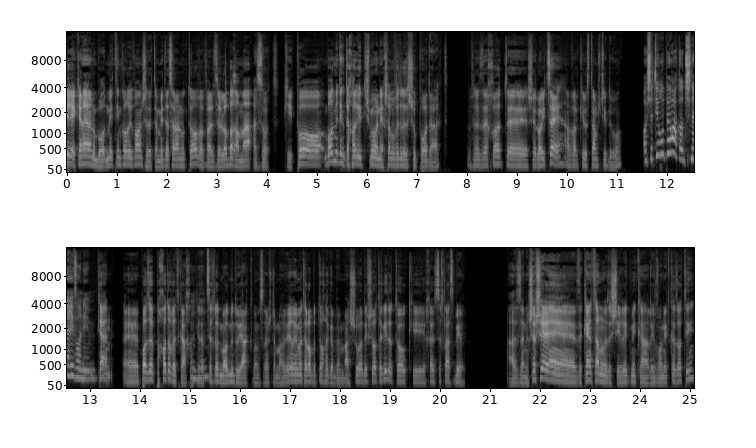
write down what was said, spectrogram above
תראי, כן היה לנו board meeting כל רבעון, שזה תמיד עשה לנו טוב, אבל זה לא ברמה הזאת. כי פה, board meeting אתה יכול להגיד, תשמעו, אני עכשיו עובד על איזשהו product, וזה יכול להיות uh, שלא יצא, אבל כאילו סתם שתדעו. או שתראו פירות עוד שני רבעונים. כן, uh, פה זה פחות עובד ככה, mm-hmm. כי אתה צריך להיות מאוד מדויק במסרים שאתה מעביר, ואם אתה לא בטוח לגבי משהו, עדיף שלא תגיד אותו, כי אחרי זה צריך להסביר. אז אני חושב שזה כן יצא לנו איזושהי ריתמיקה רבעונית כזאתי,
